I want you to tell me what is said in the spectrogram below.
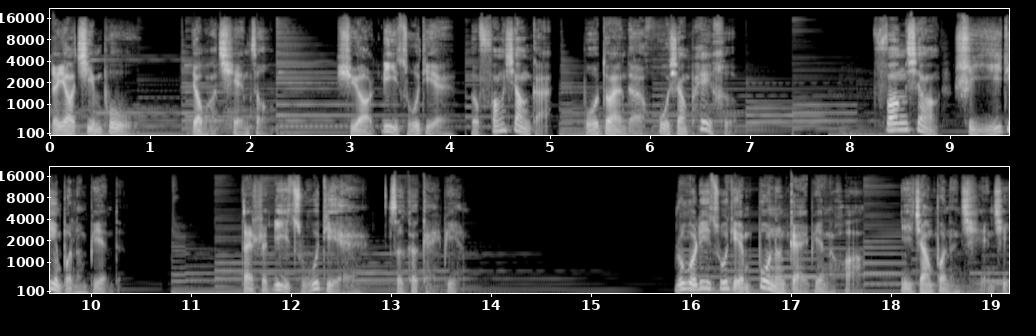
人要进步，要往前走，需要立足点和方向感不断的互相配合。方向是一定不能变的。但是立足点则可改变。如果立足点不能改变的话，你将不能前进。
